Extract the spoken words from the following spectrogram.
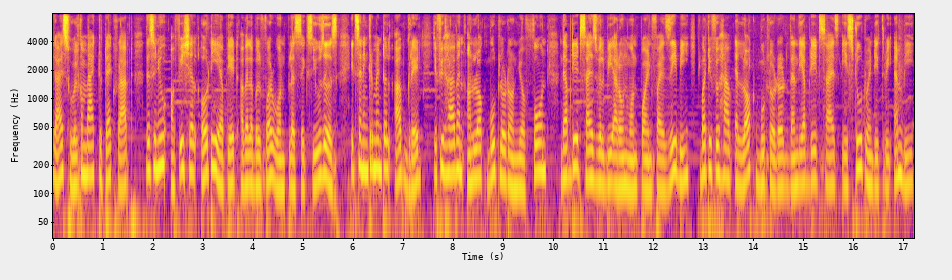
guys, welcome back to TechRapt. There's a new official OTA update available for OnePlus 6 users. It's an incremental upgrade. If you have an unlocked bootloader on your phone, the update size will be around 1.5 GB. But if you have a locked bootloader, then the update size is 223 MB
